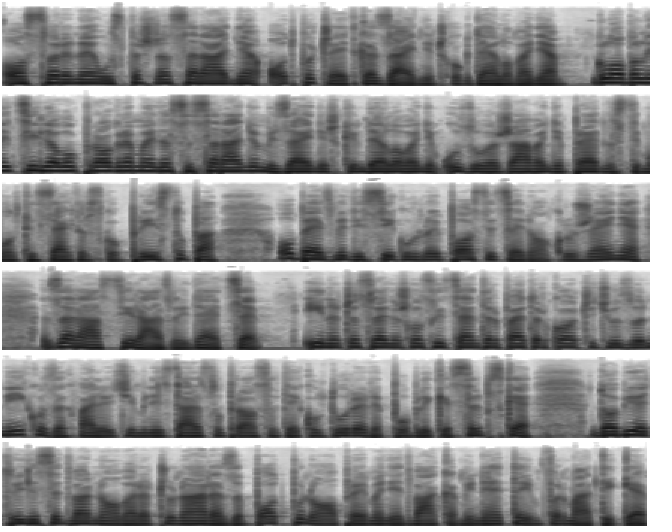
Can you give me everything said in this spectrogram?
Ostvarena je uspešna saradnja od početka zajedničkog delovanja. Globalni cilj ovog programa je da se saradnjom i zajedničkim delovanjem uz uvažavanje prednosti multisektorskog pristupa obezbedi sigurno i posticajno okruženje za rast i razvoj dece. Inače, Srednjoškolski centar Petar Kočić u Zvorniku, zahvaljujući Ministarstvu prosvete i kulture Republike Srpske, dobio je 32 nova računara za potpuno opremanje dva kabineta informatike.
